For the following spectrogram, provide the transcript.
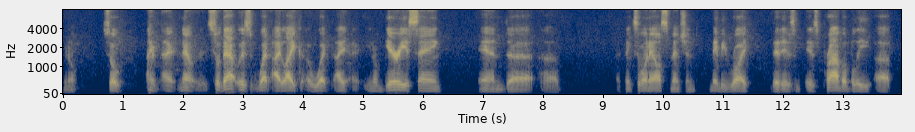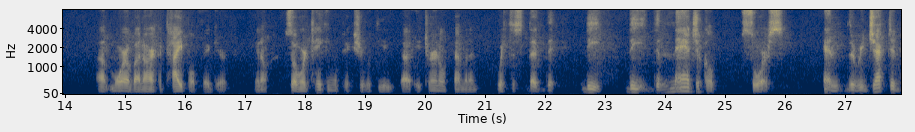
you know so I, I now so that was what I like uh, what I you know Gary is saying and uh, uh, I think someone else mentioned maybe Roy that is is probably uh, uh, more of an archetypal figure you know so we're taking a picture with the uh, eternal feminine with the, the the the the magical source and the rejected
